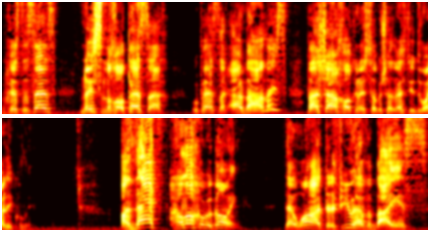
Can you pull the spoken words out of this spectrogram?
Chisda says noisin l'chol pesach upesach arba ames v'ashar kanesh b'shad. The rest you divide equally. On that halacha we're going. That what? That if you have a bias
